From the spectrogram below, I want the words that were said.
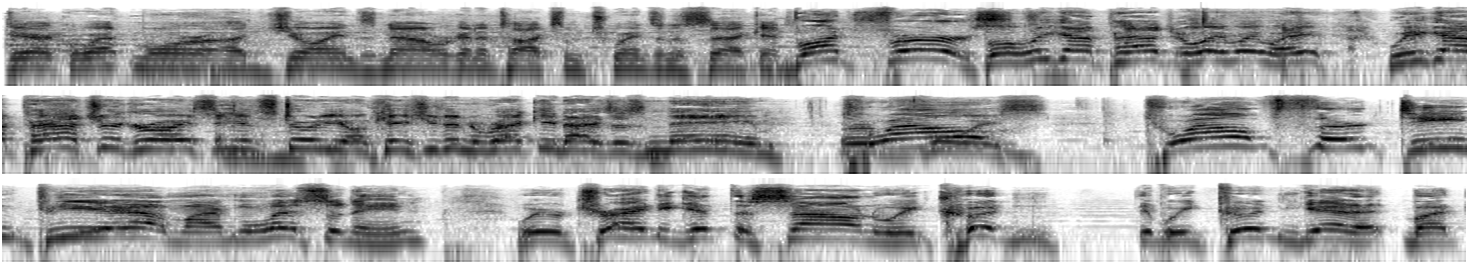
Derek Wetmore uh, joins now. We're going to talk some twins in a second. But first, But we got Patrick. Wait, wait, wait. We got Patrick Royce in studio. In case you didn't recognize his name or 12, voice. 12, 13 p.m. I'm listening. We were trying to get the sound. We couldn't. We couldn't get it. But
